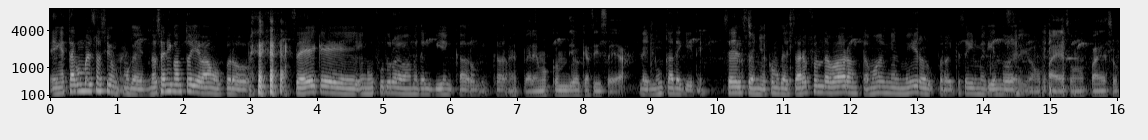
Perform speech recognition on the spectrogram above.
en esta conversación, como que no sé ni cuánto llevamos, pero sé que en un futuro le vamos a meter bien cabrón, bien cabrón. Esperemos con Dios que así sea. Le nunca te quite. Ese es el sueño, es como que estar from the bottom, estamos en el mirror, pero hay que seguir metiendo. Sí, vamos para eso, vamos para eso.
